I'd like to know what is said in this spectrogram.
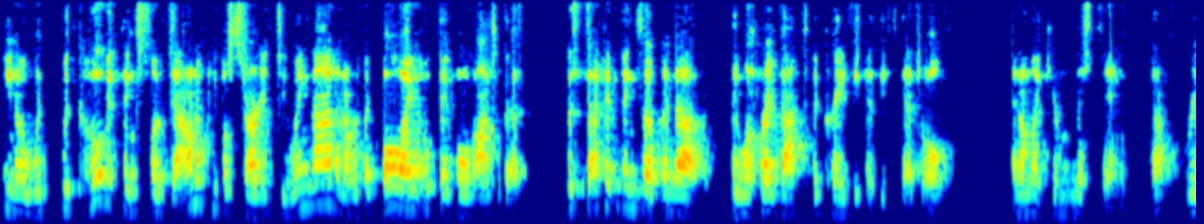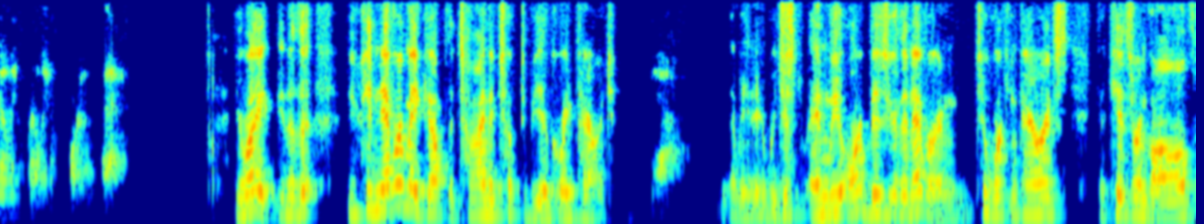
you know, with, with COVID, things slowed down and people started doing that. And I was like, oh, I hope they hold on to this. The second things opened up, they went right back to the crazy busy schedule. And I'm like, you're missing that really, really important thing. You're right. You know, the, you can never make up the time it took to be a great parent. Yeah. I mean, it- we just, and we are busier than ever and two working parents, the kids are involved.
